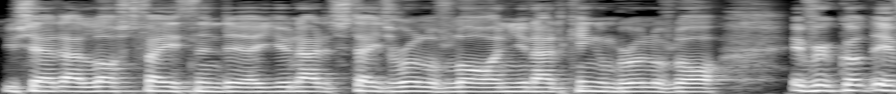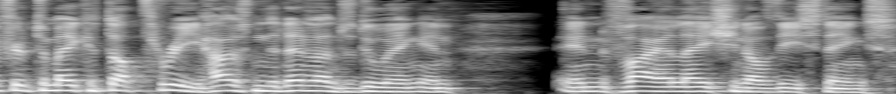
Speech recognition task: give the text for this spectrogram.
you said I lost faith in the United States rule of law and United Kingdom rule of law. If you're got, if you're to make a top three, how's the Netherlands doing in in violation of these things?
